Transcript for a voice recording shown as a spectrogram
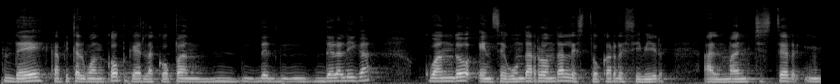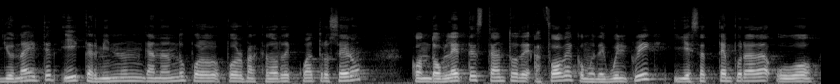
de Capital One Cup, que es la copa de, la liga, cuando en segunda ronda les toca recibir al Manchester United y terminan ganando por, por marcador de 4-0 con dobletes tanto de Afobe como de Will Creek y esta temporada hubo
